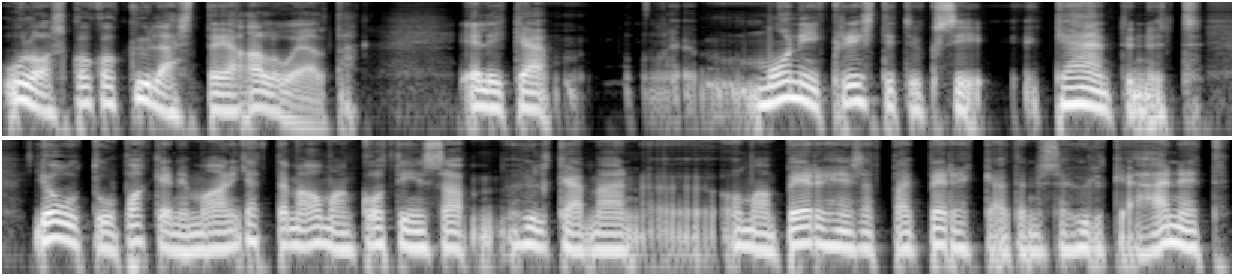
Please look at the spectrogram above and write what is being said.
ulos koko kylästä ja alueelta. Eli moni kristityksi kääntynyt joutuu pakenemaan, jättämään oman kotinsa, hylkäämään oman perheensä tai perhekäytännössä hylkää hänet.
